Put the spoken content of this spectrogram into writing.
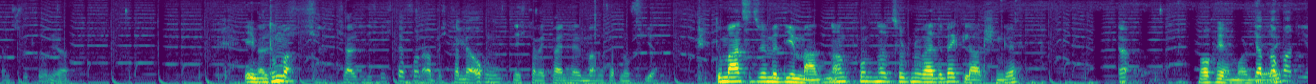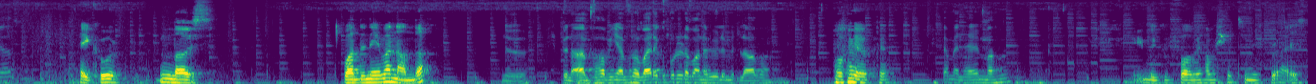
Kannst du tun, ja. Eben, Halte du, ma ich, ich halte dich nicht davon ab. Ich kann mir auch einen. Nee, ich kann mir keinen Helm machen. Ich habe nur vier. du meinst jetzt, wenn man Diamanten angefunden hat, sollten wir weiter weglatschen, gell? Ja. Mach ich einmal. Ich hab nochmal Dias. Hey, cool. Nice. Waren die nebeneinander? Nö. Ich bin einfach, habe mich einfach nur weitergebuddelt, da war eine Höhle mit Lava. Okay, okay. Ich kann mir einen Helm machen. Ich mir vor, wir haben schon ziemlich viel Eisen.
